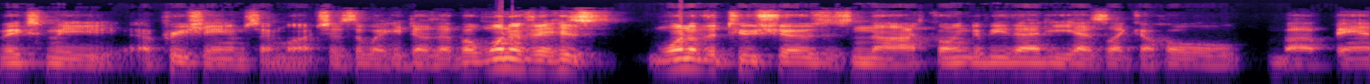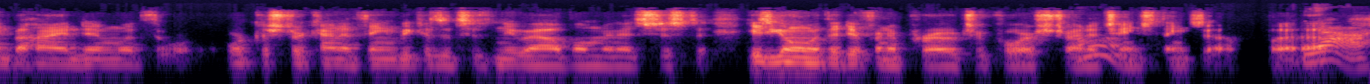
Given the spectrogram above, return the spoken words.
makes me appreciate him so much is the way he does that. But one of his one of the two shows is not going to be that. He has like a whole uh, band behind him with orchestra kind of thing because it's his new album and it's just he's going with a different approach, of course, trying oh. to change things up. But uh, yeah,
